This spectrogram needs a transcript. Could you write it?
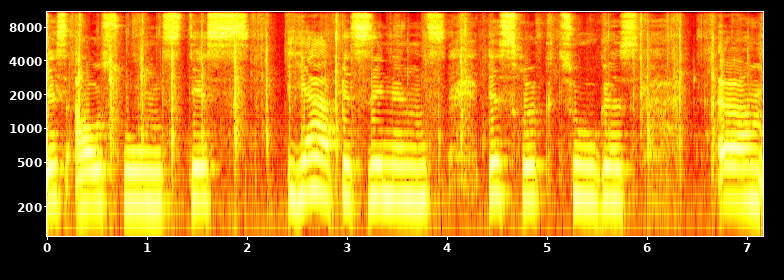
des Ausruhens, des ja, Besinnens, des Rückzuges ähm,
